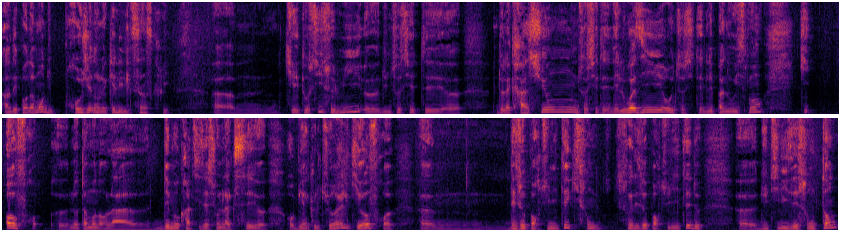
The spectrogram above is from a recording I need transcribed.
indépendamment du projet dans lequel il s'inscrit. Euh, qui est aussi celui euh, d'une société euh, de la création, une société des loisirs, une société de l'épanouissement, qui offre, notamment dans la démocratisation de l'accès aux biens culturels, qui offre des opportunités qui sont soit des opportunités d'utiliser son temps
